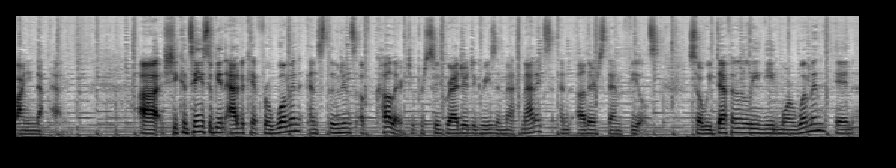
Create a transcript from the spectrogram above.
finding that pattern. Uh, she continues to be an advocate for women and students of color to pursue graduate degrees in mathematics and other STEM fields. So we definitely need more women in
